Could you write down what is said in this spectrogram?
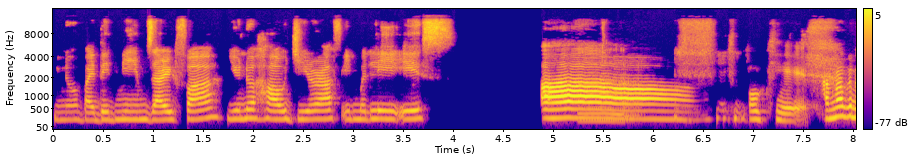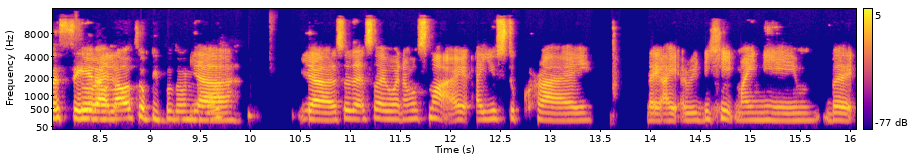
you know, by the name Zarifa. You know how giraffe in Malay is. ah, okay. I'm not gonna say So it out I- loud so people don't know. yeah yeah so that's why when i was small i, I used to cry like i already hate my name but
